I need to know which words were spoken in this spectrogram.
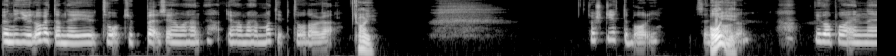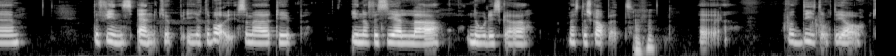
Under jullovet dömde jag ju två kupper så jag var, hem, jag var hemma typ två dagar. Oj, Först i Göteborg. Sen Oj. i Falun. Vi var på en... Eh, det finns en kupp i Göteborg som är typ inofficiella nordiska mästerskapet. Mhm. Eh, och dit åkte jag och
